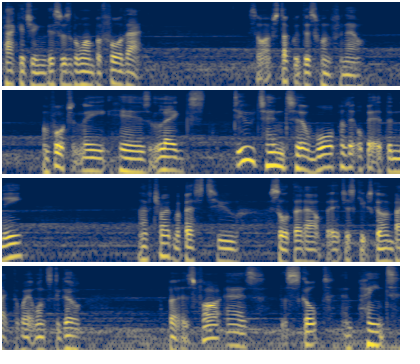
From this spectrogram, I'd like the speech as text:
packaging. This was the one before that. So I've stuck with this one for now. Unfortunately, his legs do tend to warp a little bit at the knee. I've tried my best to sort that out, but it just keeps going back the way it wants to go. But as far as the sculpt and paint,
